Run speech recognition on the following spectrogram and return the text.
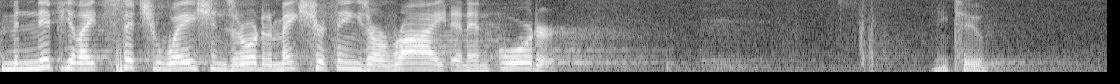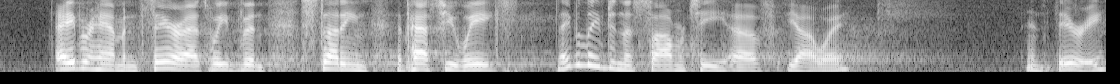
manipulate situations in order to make sure things are right and in order? Me too. Abraham and Sarah, as we've been studying the past few weeks, they believed in the sovereignty of Yahweh, in theory.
